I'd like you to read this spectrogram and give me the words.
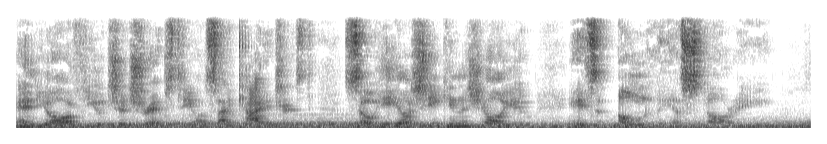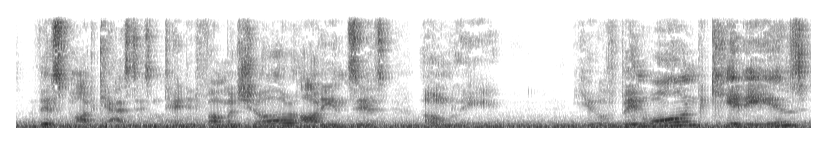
and your future trips to your psychiatrist so he or she can assure you it's only a story. This podcast is intended for mature audiences only. You've been warned, kiddies.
